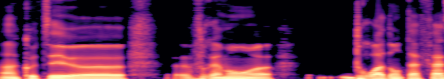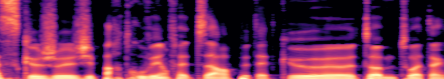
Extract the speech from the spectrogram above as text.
un côté euh, vraiment droit dans ta face que je j'ai pas retrouvé en fait. Alors peut-être que euh, Tom, toi, t'as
